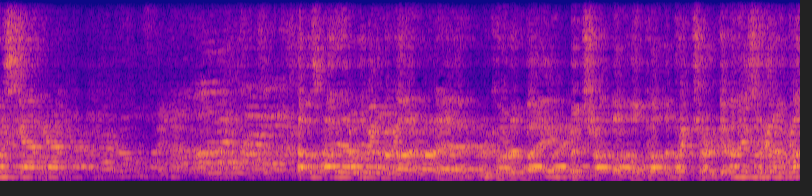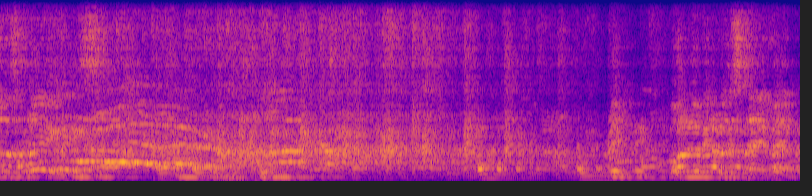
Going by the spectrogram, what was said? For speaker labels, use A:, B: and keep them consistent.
A: That was Paddy there with a McConnell, uh, recorded by Butch Randall, Hong Kong, The Picture. Give a nice round of applause, please. Great. What are we doing this time, man.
